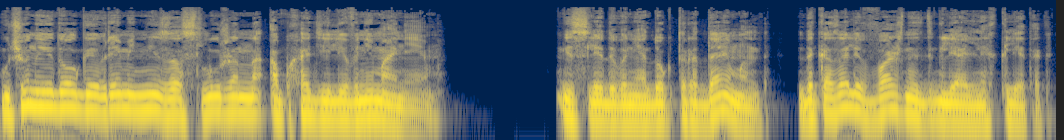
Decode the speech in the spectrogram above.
ученые долгое время незаслуженно обходили вниманием. Исследования доктора Даймонд доказали важность глиальных клеток,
